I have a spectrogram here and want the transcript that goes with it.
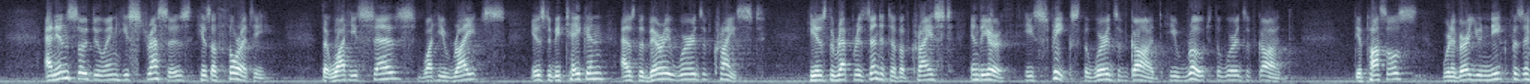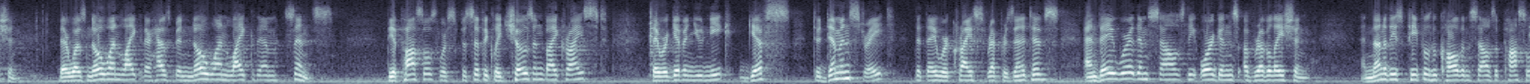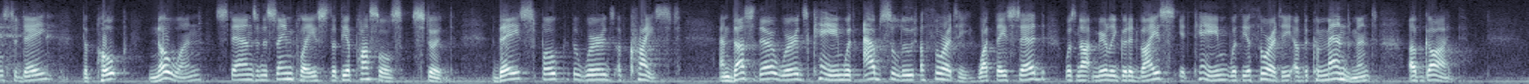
And in so doing, he stresses his authority, that what he says, what he writes, is to be taken as the very words of Christ. He is the representative of Christ in the earth. He speaks the words of God. He wrote the words of God. The apostles were in a very unique position. There was no one like there has been no one like them since. The apostles were specifically chosen by Christ. They were given unique gifts to demonstrate that they were Christ's representatives, and they were themselves the organs of revelation. And none of these people who call themselves apostles today, the Pope, no one stands in the same place that the apostles stood. They spoke the words of Christ. And thus their words came with absolute authority. What they said was not merely good advice, it came with the authority of the commandment of God.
